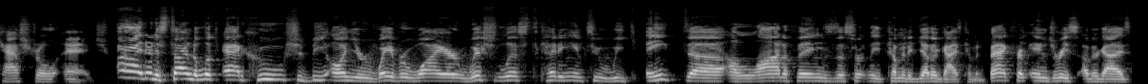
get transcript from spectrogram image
Castrol Edge. All right, it is time to look at who should be on your waiver wire wish list heading into week eight. Uh, a lot of things uh, certainly coming together. Guys coming back from injuries, other guys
